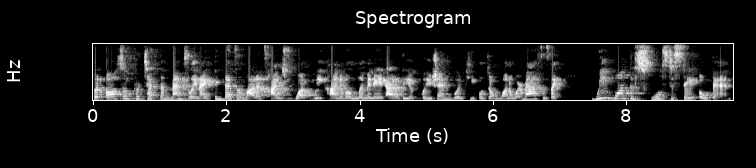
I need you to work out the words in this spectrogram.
but also protect them mentally. And I think that's a lot of times what we kind of eliminate out of the equation when people don't want to wear masks is like, we want the schools to stay open.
